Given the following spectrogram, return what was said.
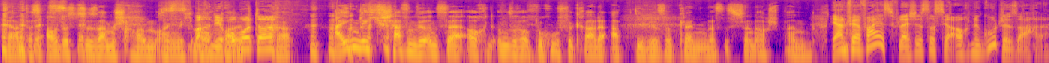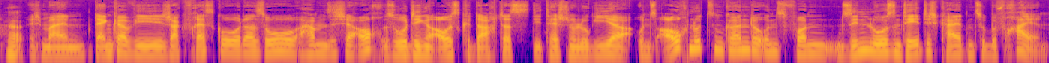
Ja, und das Autos zusammenschrauben eigentlich. Das machen die bald. Roboter. Ja. Eigentlich schaffen wir uns ja auch unsere Berufe gerade ab, die wir so kennen. Das ist schon auch spannend. Ja, und wer weiß, vielleicht ist das ja auch eine gute Sache. Ja. Ich meine, Denker wie Jacques Fresco oder so haben sich ja auch so Dinge ausgedacht, dass die Technologie ja uns auch nutzen könnte, uns von sinnlosen Tätigkeiten zu befreien.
